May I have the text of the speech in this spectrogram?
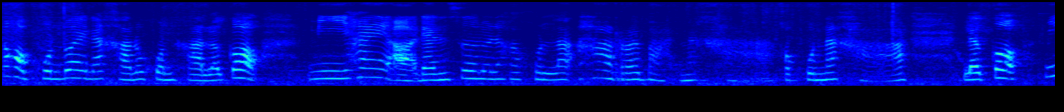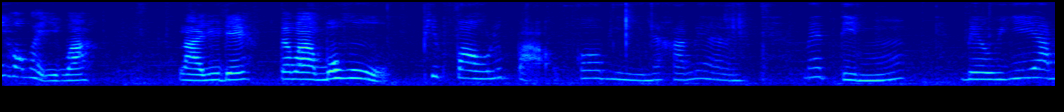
ต้องขอบคุณด้วยนะคะ ทุกคนค่ะ แล้วก็มีให้แดนเซอร์ด้วยนะคะ คนละ 500 บาทนะคะ ขอบคุณนะคะ แล้วก็มีของไผ่อีกวะหลายอยู่เด้แต่ว่าโบหูพี่เปาหรือเปล่าก็มีนะคะแม่อะไรแม่ติ๋มเบลเยียม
